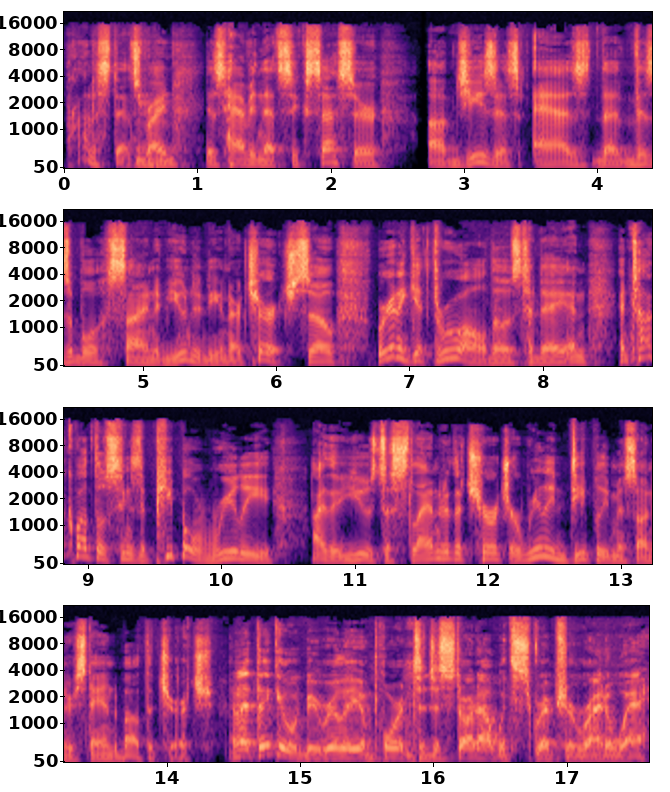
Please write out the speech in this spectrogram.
Protestants, right? Mm-hmm. Is having that successor of Jesus as the visible sign of unity in our church. So we're going to get through all those today and and talk about those things that people really either use to slander the church or really deeply misunderstand about the church. And I think it would be really important to just start out with Scripture right away,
